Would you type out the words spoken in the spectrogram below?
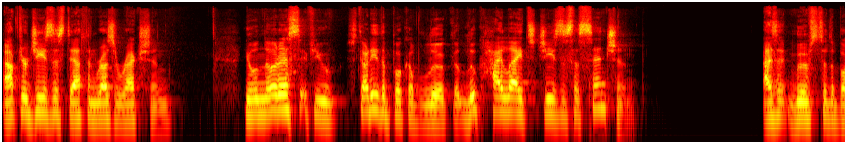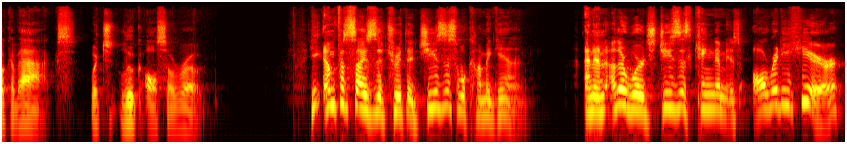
After Jesus' death and resurrection, you'll notice if you study the book of Luke that Luke highlights Jesus' ascension as it moves to the book of Acts, which Luke also wrote. He emphasizes the truth that Jesus will come again. And in other words, Jesus' kingdom is already here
